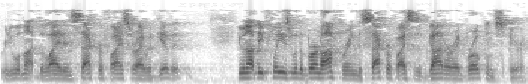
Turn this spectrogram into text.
For you will not delight in sacrifice or I would give it. You will not be pleased with a burnt offering. The sacrifices of God are a broken spirit.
